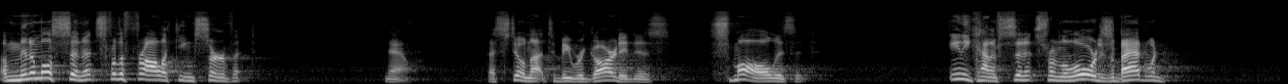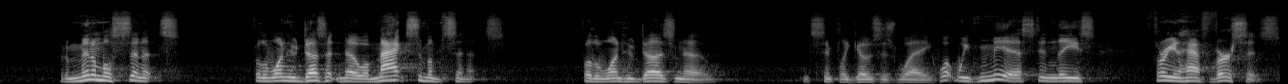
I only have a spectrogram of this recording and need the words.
A minimal sentence for the frolicking servant. Now, that's still not to be regarded as small, is it? Any kind of sentence from the Lord is a bad one. But a minimal sentence for the one who doesn't know, a maximum sentence for the one who does know and simply goes his way. What we've missed in these three and a half verses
